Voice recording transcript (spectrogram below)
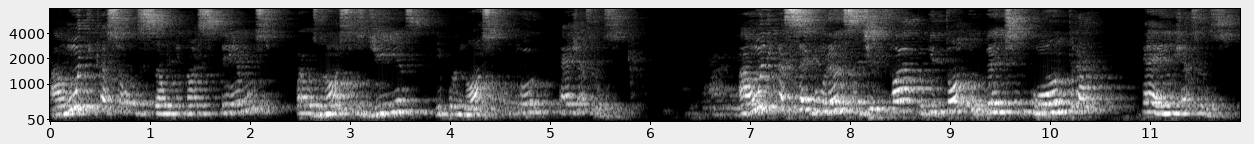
A única solução que nós temos para os nossos dias e para o nosso futuro é Jesus. A única segurança de fato que todo crente encontra é em Jesus.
